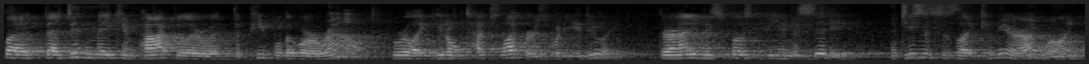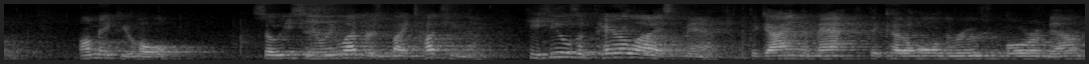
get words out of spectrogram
But that didn't make him popular with the people that were around, who were like, You don't touch lepers, what are you doing? They're not even supposed to be in the city. And Jesus is like, Come here, I'm willing. I'll make you whole. So he's healing lepers by touching them. He heals a paralyzed man, the guy in the mat that cut a hole in the roof and lower him down.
